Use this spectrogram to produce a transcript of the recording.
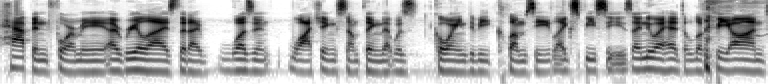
happened for me, I realized that I wasn't watching something that was going to be clumsy like Species. I knew I had to look beyond.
